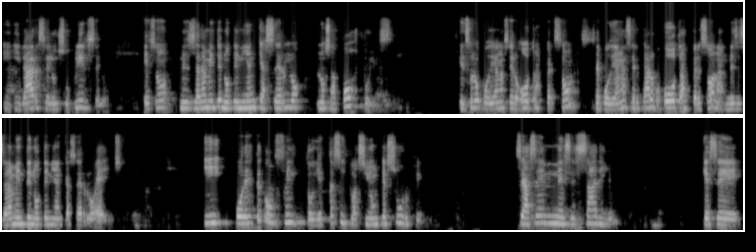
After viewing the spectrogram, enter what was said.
y dárselo y suplírselo, eso necesariamente no tenían que hacerlo los apóstoles. Eso lo podían hacer otras personas, se podían hacer cargo otras personas, necesariamente no tenían que hacerlo ellos. Y por este conflicto y esta situación que surge, se hace necesario que se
